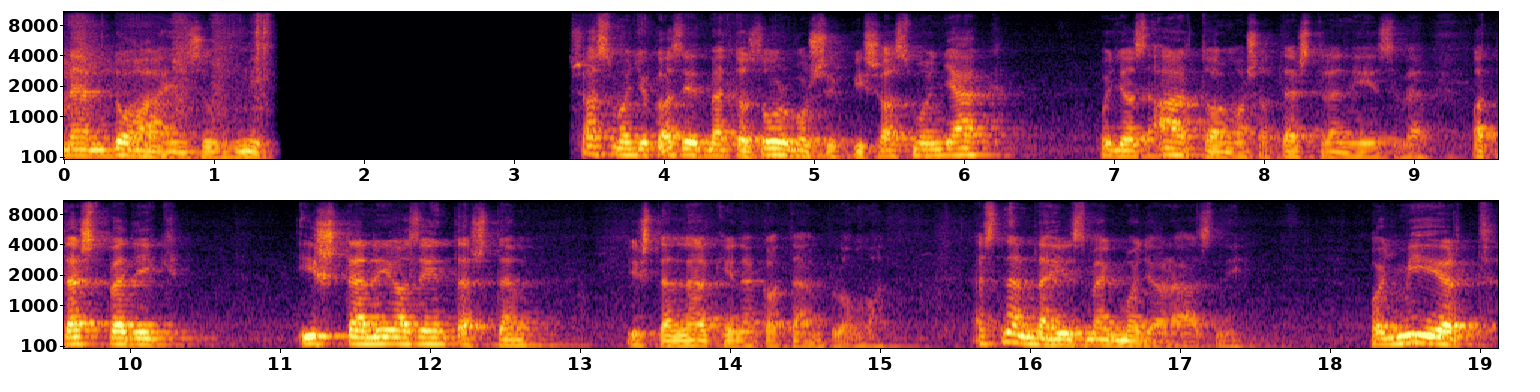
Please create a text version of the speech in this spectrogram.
nem dohányzunk mi. És azt mondjuk azért, mert az orvosok is azt mondják, hogy az ártalmas a testre nézve. A test pedig Istené az én testem, Isten lelkének a temploma. Ezt nem nehéz megmagyarázni, hogy miért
